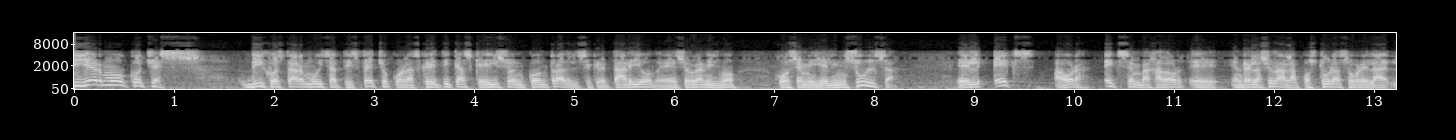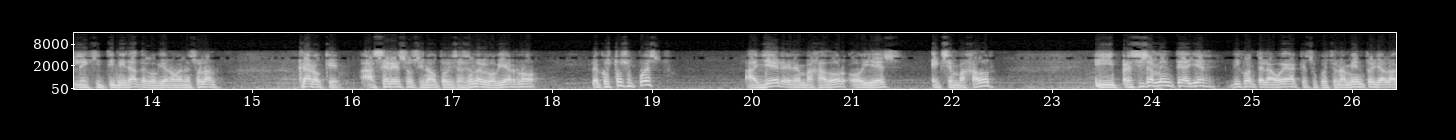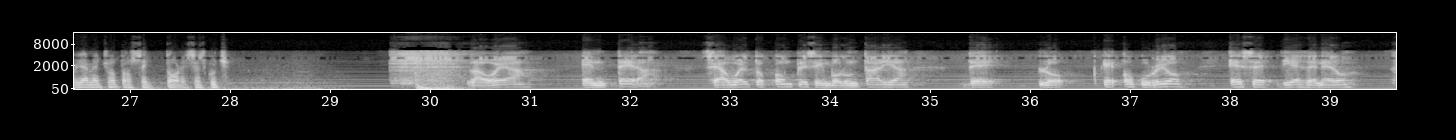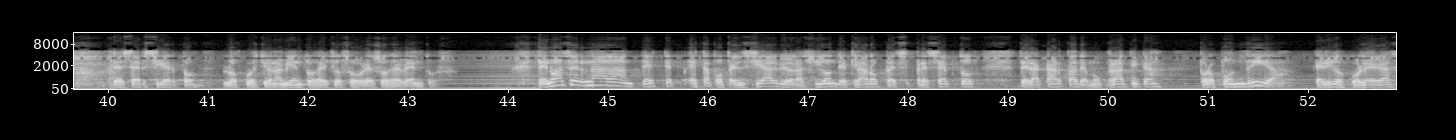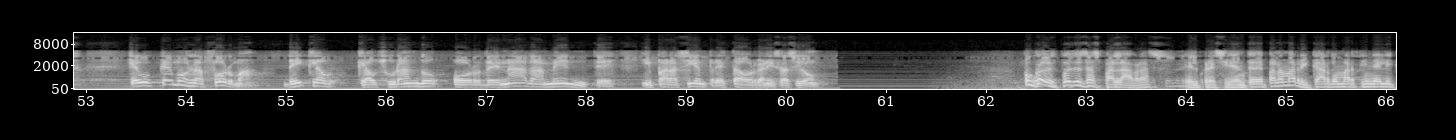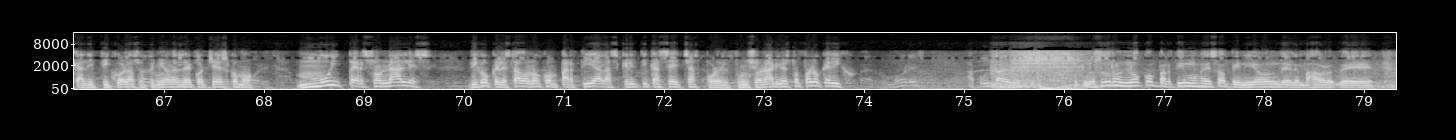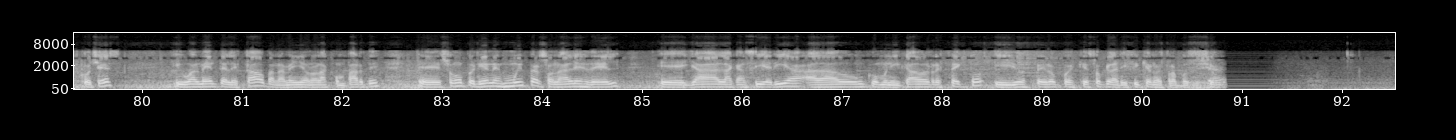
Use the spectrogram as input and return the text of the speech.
Guillermo Coches dijo estar muy satisfecho con las críticas que hizo en contra del secretario de ese organismo, José Miguel Insulza. El ex, ahora, ex embajador eh, en relación a la postura sobre la legitimidad del gobierno venezolano. Claro que hacer eso sin autorización del gobierno le costó su puesto. Ayer era embajador, hoy es ex embajador. Y precisamente ayer dijo ante la OEA que su cuestionamiento ya lo habían hecho otros sectores. Escuche. La OEA entera se ha vuelto cómplice involuntaria de lo que ocurrió ese 10 de enero, de ser cierto los cuestionamientos hechos sobre esos eventos. De no hacer nada ante este, esta potencial violación de claros preceptos de la Carta Democrática, propondría, queridos colegas, que busquemos la forma de ir clausurando ordenadamente y para siempre esta organización. Poco después de esas palabras, el presidente de Panamá, Ricardo Martinelli, calificó las opiniones de Coches como muy personales. Dijo que el Estado no compartía las críticas hechas por el funcionario. Esto fue lo que dijo. Nosotros no compartimos esa opinión del embajador de Coches. Igualmente el Estado panameño no las comparte. Eh, son opiniones muy personales de él. Eh, ya la Cancillería ha dado un comunicado al respecto y yo espero pues que eso clarifique nuestra posición.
